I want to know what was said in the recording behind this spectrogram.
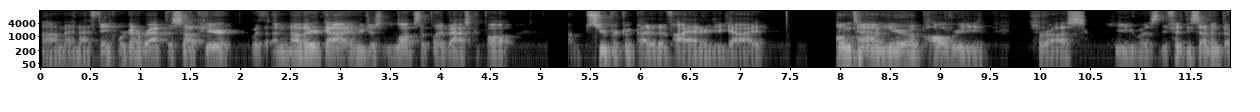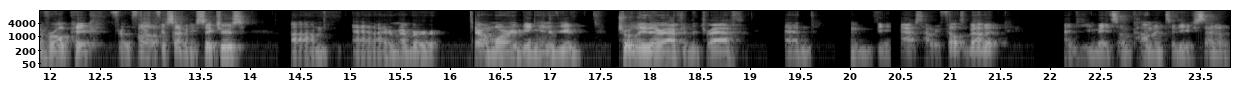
Um, and I think we're going to wrap this up here with another guy who just loves to play basketball, um, super competitive, high energy guy, hometown hero Paul Reed for us. He was the 57th overall pick for the Philadelphia 76ers. Um, and I remember Daryl Morey being interviewed shortly thereafter the draft and being asked how he felt about it. And he made some comment to the extent of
